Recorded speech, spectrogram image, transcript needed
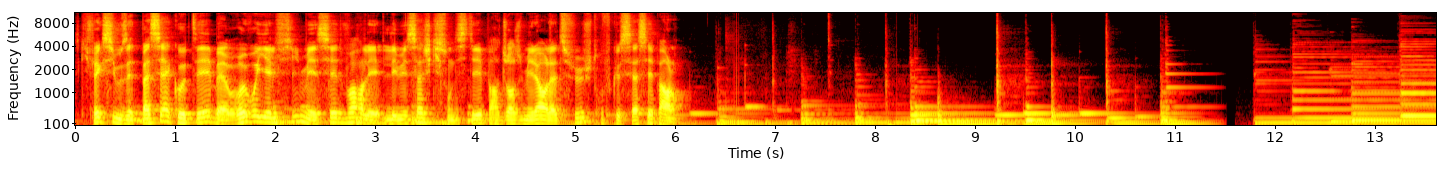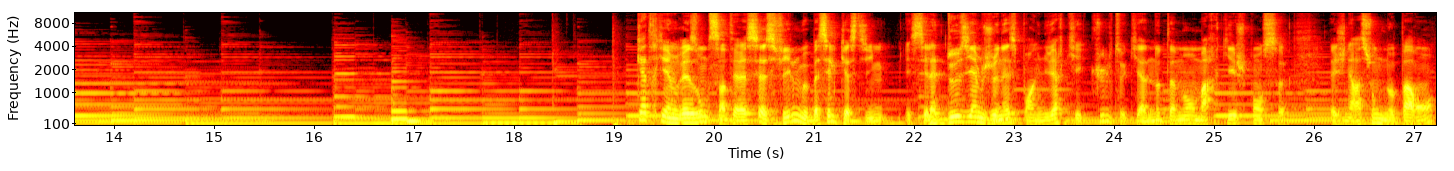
Ce qui fait que si vous êtes passé à côté, ben, revoyez le film et essayez de voir les, les messages qui sont distillés par George Miller là-dessus, je trouve que c'est assez parlant. Quatrième raison de s'intéresser à ce film, bah, c'est le casting. Et c'est la deuxième jeunesse pour un univers qui est culte, qui a notamment marqué, je pense, la génération de nos parents.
